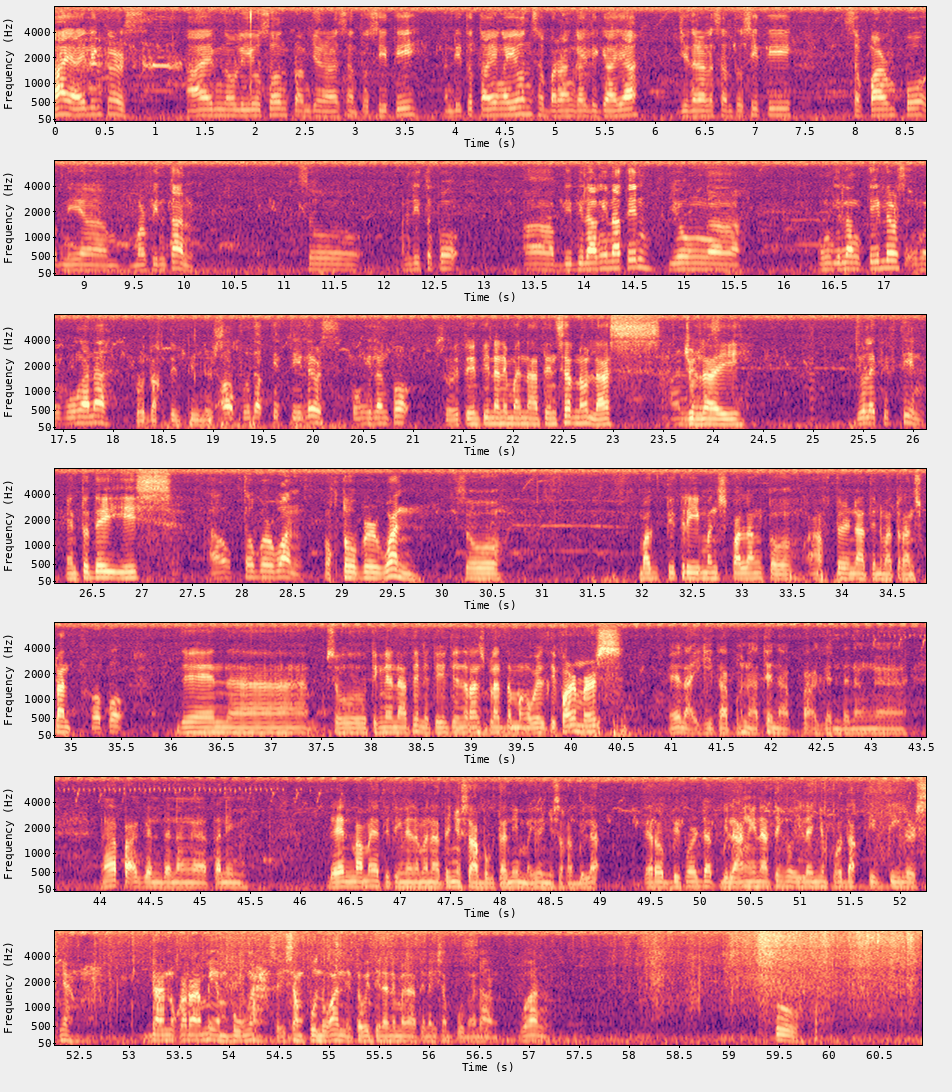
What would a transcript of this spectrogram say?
Hi, iLinkers. I'm Noli Yuson from General Santos City. Andito tayo ngayon sa Barangay Ligaya, General Santos City, sa farm po ni uh, Marvin Tan. So, andito po, ah, bibilangin natin yung ah, kung ilang tillers o may bunga na. Productive tillers. Ah, productive tillers, kung ilan po. So ito yung tinaniman natin sir no last Ah, July July 15, and today is ah, October 1. October 1. So magti 3 months pa lang to after natin ma-transplant. Opo. Then uh, so tingnan natin ito yung tinransplant ng mga wealthy farmers. Ayan nakikita po natin napakaganda ng uh, napakaganda ng uh, tanim. Then mamaya titingnan naman natin yung sabog tanim ayun yung sa kabila. Pero before that bilangin natin kung ilan yung productive tillers niya. Gaano karami ang bunga sa isang punuan. Ito yung tinaniman natin na isang punuan lang. 1 2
